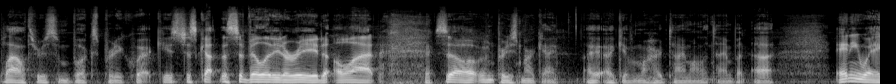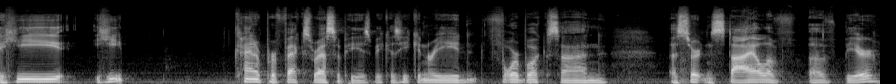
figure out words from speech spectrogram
plow through some books pretty quick. He's just got this ability to read a lot. So I'm a pretty smart guy. I, I give him a hard time all the time. But uh, anyway, he he kind of perfects recipes because he can read four books on a certain style of, of beer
